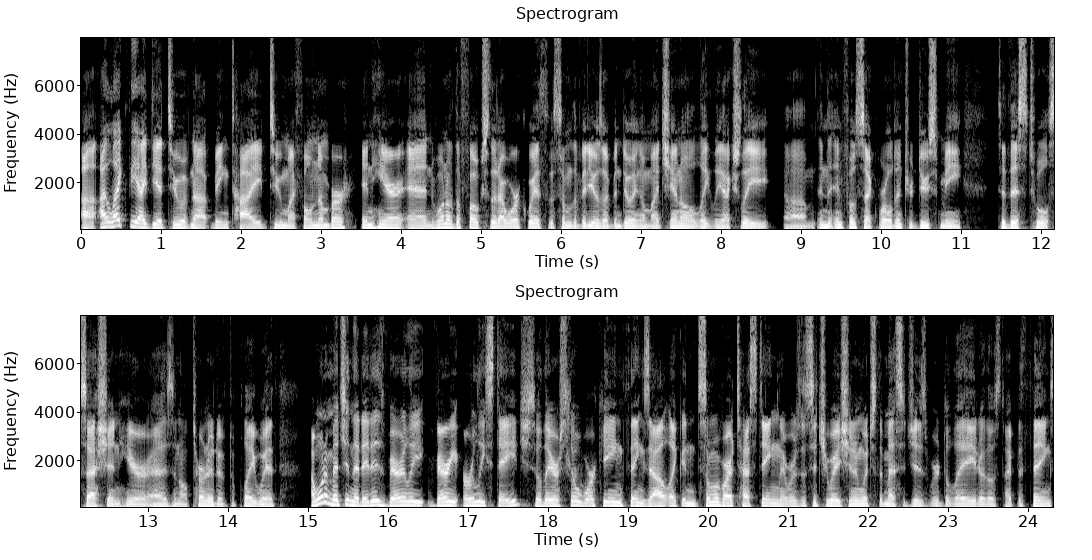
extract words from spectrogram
uh, I like the idea too of not being tied to my phone number in here. And one of the folks that I work with with some of the videos I've been doing on my channel lately, actually um, in the InfoSec world, introduced me to this tool session here as an alternative to play with. I want to mention that it is very, very early stage. So they are still working things out. Like in some of our testing, there was a situation in which the messages were delayed or those type of things.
